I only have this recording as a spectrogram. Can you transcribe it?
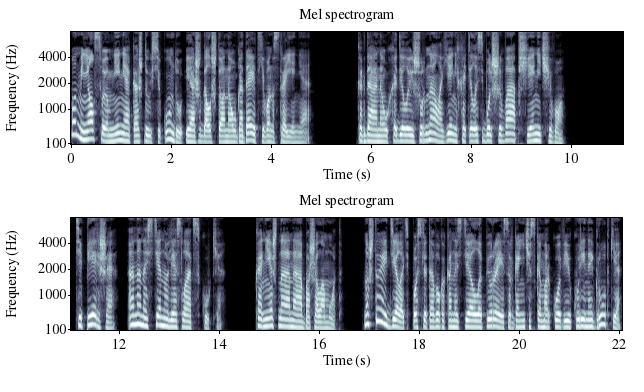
он менял свое мнение каждую секунду и ожидал, что она угадает его настроение. Когда она уходила из журнала, ей не хотелось больше вообще ничего. Теперь же она на стену лезла от скуки. Конечно, она обожала мод. Но что ей делать после того, как она сделала пюре из органической моркови и куриной грудки,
